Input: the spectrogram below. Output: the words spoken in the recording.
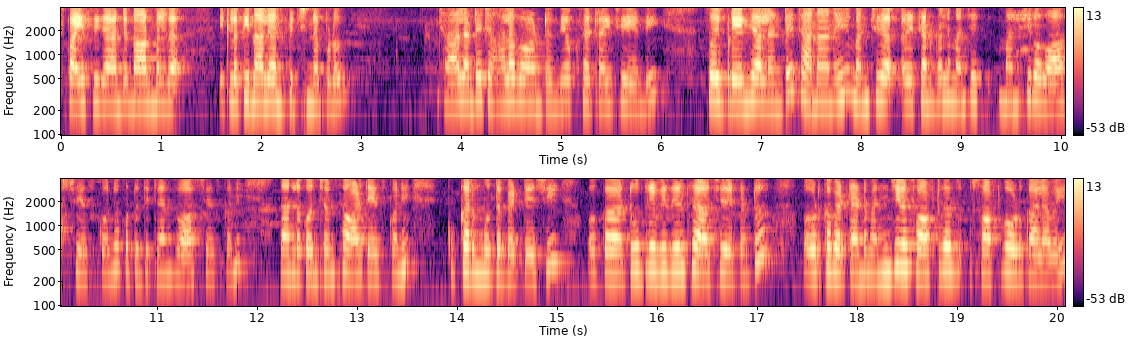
స్పైసీగా అంటే నార్మల్గా ఇట్లా తినాలి అనిపించినప్పుడు చాలా అంటే చాలా బాగుంటుంది. ఒకసారి ట్రై చేయండి. సో ఇప్పుడు ఏం చేయాలంటే చనాని మంచిగా అదే శనగల్ని మంచి మంచిగా వాష్ చేసుకొని ఒక టూ త్రీ టైమ్స్ వాష్ చేసుకొని దాంట్లో కొంచెం సాల్ట్ వేసుకొని కుక్కర్ మూత పెట్టేసి ఒక టూ త్రీ విజిల్స్ వచ్చేటట్టు ఉడకబెట్టండి. మంచిగా సాఫ్ట్గా సాఫ్ట్గా ఉడకాలి అవి.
